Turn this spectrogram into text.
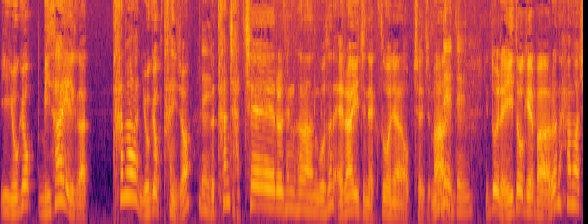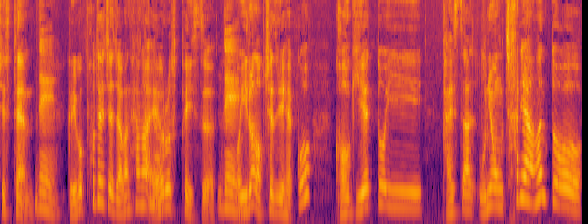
이 요격 미사일과 탄환 요격탄이죠. 네. 그탄 자체를 생산하는 곳은 LIG 넥스원이라는 업체지만 네, 네. 또 레이더 개발은 한화 시스템 네. 그리고 포대 제작은 한화 에어로스페이스 네. 뭐 이런 업체들이 했고 거기에 또 이 발사 운용 차량은 또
